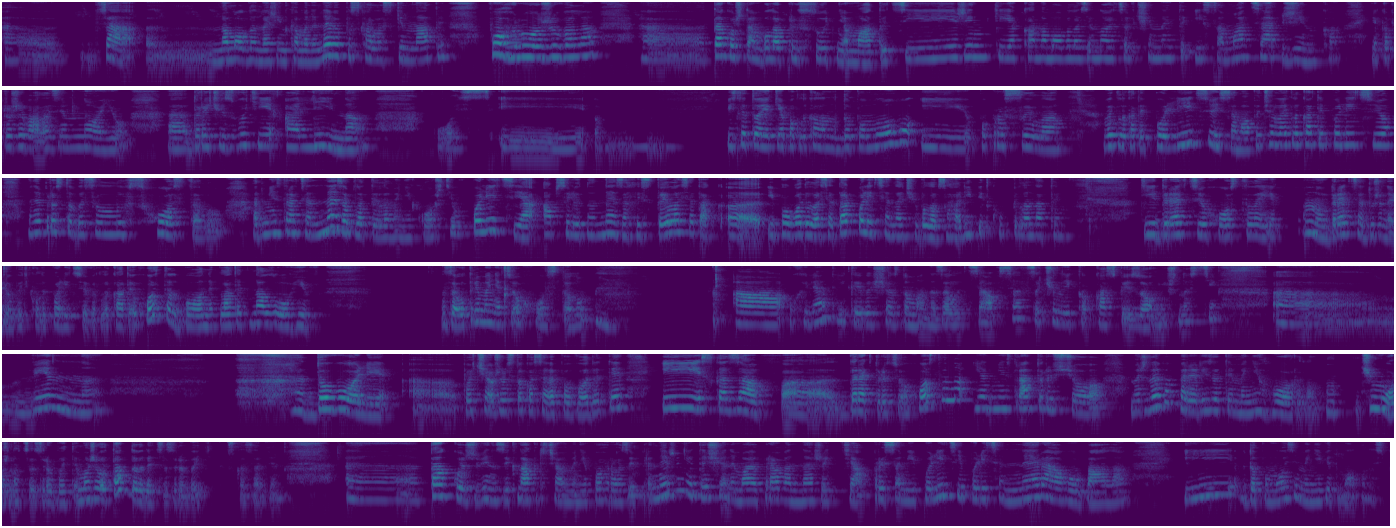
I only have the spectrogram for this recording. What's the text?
Ця е, намовлена жінка мене не випускала з кімнати, погрожувала. Е, Також там була присутня мати цієї жінки, яка намовила зі мною це вчинити, і сама ця жінка, яка проживала зі мною. Е, До речі, звуть її Аліна. Ось і після того, як я покликала на допомогу і попросила викликати поліцію, і сама почала викликати поліцію, мене просто виселили з хостелу. Адміністрація не заплатила мені коштів. Поліція абсолютно не захистилася так е, і поводилася так. Поліція, наче була взагалі підкуплена тим. Ті дирекцію хостела, ну, дирекція дуже не любить, коли поліцію викликати у хостел, бо не платить налогів за утримання цього хостелу. А ухилянт, який весь час до мене залицявся, це чоловік кавказької зовнішності. А, Він доволі почав жорстоко себе поводити і сказав директору цього хостела і адміністратору, що можливо перерізати мені горло. Чи можна це зробити? Може, отак доведеться зробити, сказав він. Також він з вікна кричав мені погрози і приниження, те, що я не маю права на життя. При самій поліції поліція не реагувала і в допомозі мені відмовилась.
